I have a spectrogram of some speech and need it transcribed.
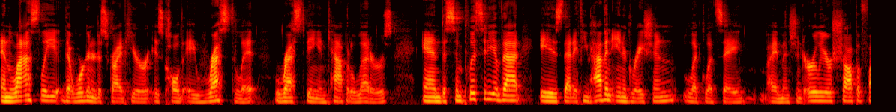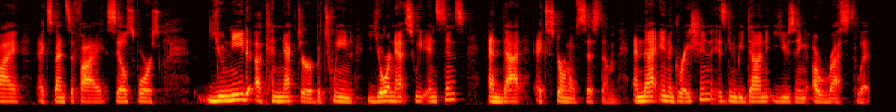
And lastly, that we're going to describe here is called a RESTlet, REST being in capital letters. And the simplicity of that is that if you have an integration, like let's say I mentioned earlier, Shopify, Expensify, Salesforce, you need a connector between your NetSuite instance and that external system. And that integration is going to be done using a RESTlet.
